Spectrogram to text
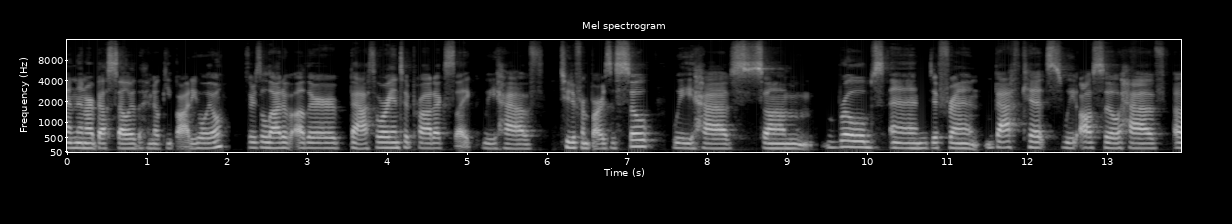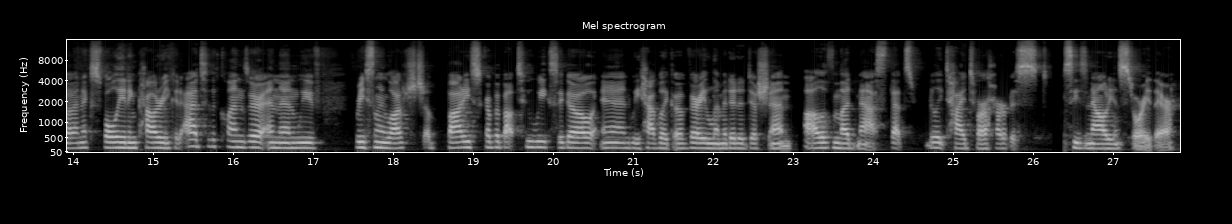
And then our bestseller, the Hinoki body oil. There's a lot of other bath oriented products, like we have two different bars of soap. We have some robes and different bath kits. We also have uh, an exfoliating powder you could add to the cleanser. And then we've recently launched a body scrub about two weeks ago, and we have like a very limited edition olive mud mask that's really tied to our harvest seasonality and story there.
